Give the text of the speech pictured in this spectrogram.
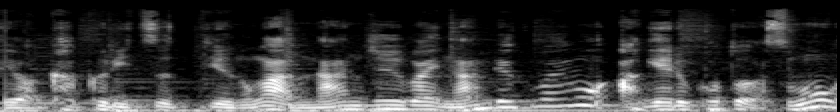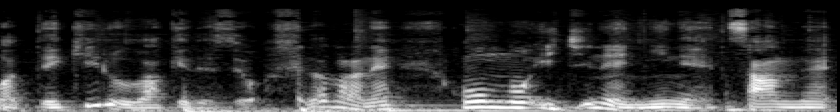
要は確率っていうのが何十倍何百倍も上げることがその方ができるわけですよ。だからね、ほんの1年、2年、3年、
